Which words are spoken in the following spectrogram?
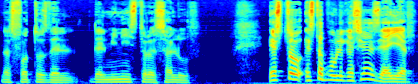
las fotos del, ministro de Salud. Esto, esta publicación es de ayer.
